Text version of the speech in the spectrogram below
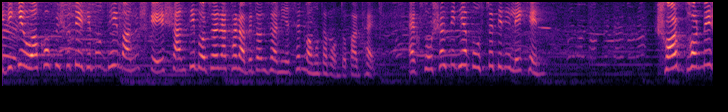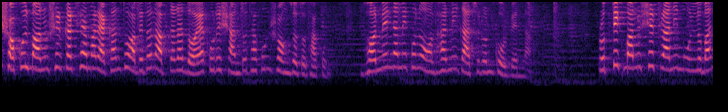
এদিকে ওয়াকফ ইস্যুতে ইতিমধ্যেই মানুষকে শান্তি বজায় রাখার আবেদন জানিয়েছেন মমতা বন্দ্যোপাধ্যায়। এক সোশ্যাল মিডিয়া পোস্টে তিনি লেখেন সব ধর্মের সকল মানুষের কাছে আমার একান্ত আবেদন। আপনারা দয়া করে শান্ত থাকুন, সংযত থাকুন। ধর্মের নামে কোনো অধার্মিক আচরণ করবেন না। প্রত্যেক মানুষের প্রাণী মূল্যবান।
